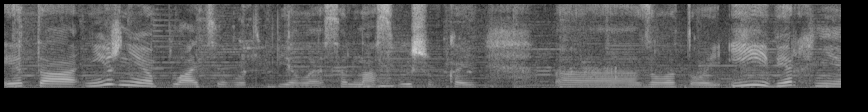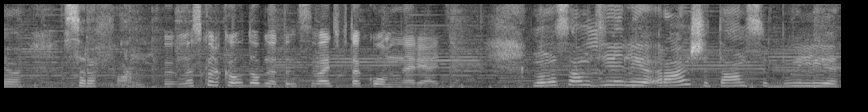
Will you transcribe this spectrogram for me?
Это нижнее платье, вот белое, сольна с вышивкой а, золотой, и верхнее сарафан. Насколько удобно танцевать в таком наряде? Но на самом деле раньше танцы были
